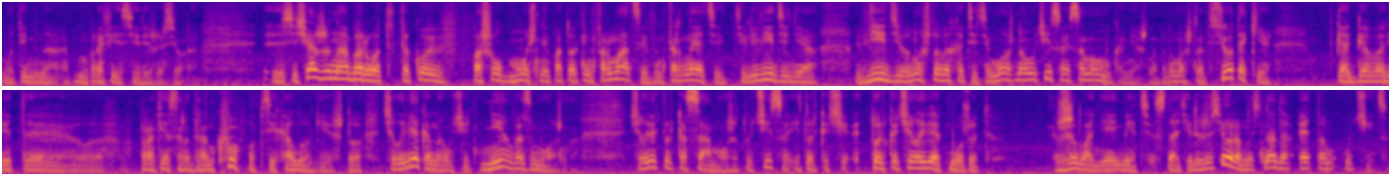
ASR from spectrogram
Вот именно профессии режиссера. Э, Сейчас же наоборот, такой пошел мощный поток информации в интернете, телевидения, видео, ну что вы хотите. Можно учиться и самому, конечно, потому что все-таки, как говорит э, профессор Дранков по психологии, что человека научить невозможно. Человек только сам может учиться, и только, только человек может желание иметь стать режиссером, значит, надо этому учиться.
